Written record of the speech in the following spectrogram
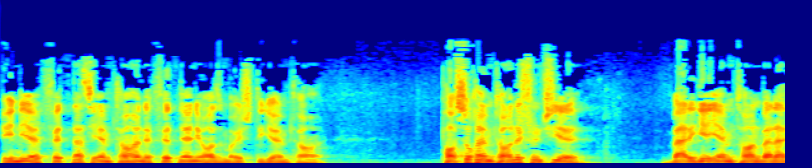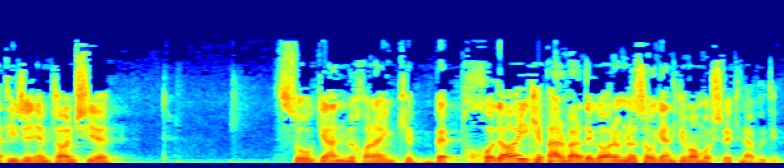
این یه فتنه است امتحانه. فتنه یعنی آزمایش دیگه امتحان. پاسخ امتحانشون چیه؟ برگه امتحان و نتیجه امتحان چیه؟ سوگند می‌خورن که به خدایی که پروردگارمونه سوگند که ما مشرک نبودیم.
